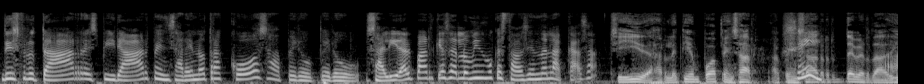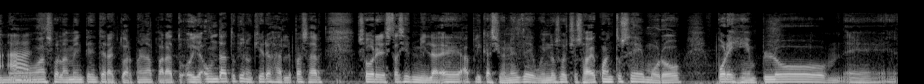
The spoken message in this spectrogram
disfrutar, respirar, pensar en otra cosa, pero, pero salir al parque a hacer lo mismo que estaba haciendo en la casa. Sí, dejarle tiempo a pensar, a pensar de verdad y no Ah, a solamente interactuar con el aparato. Oiga, un dato que no quiero dejarle pasar sobre estas 100.000 eh, aplicaciones de Windows 8. ¿Sabe cuánto se demoró, por ejemplo, eh,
